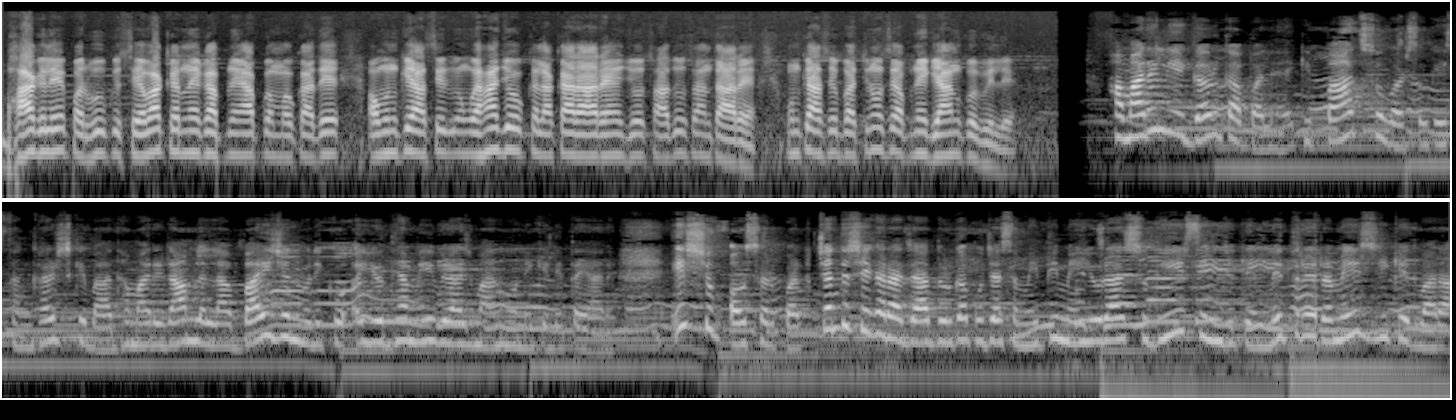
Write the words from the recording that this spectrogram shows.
भाग लें, प्रभु की सेवा करने का अपने आप को मौका दे और उनके आशीर्वाद, वहाँ जो कलाकार आ रहे हैं, जो साधु संत आ रहे हैं, उनके आशीर्वचनों से अपने ज्ञान को भी लें। हमारे लिए गर्व का पल है कि 500 वर्षों के संघर्ष के बाद हमारे रामलला 22 जनवरी को अयोध्या में विराजमान होने के लिए तैयार है। इस शुभ अवसर पर चंद्रशेखर आज़ाद दुर्गा पूजा समिति में युवराज सुधीर सिंह जी के मित्र रमेश जी के द्वारा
